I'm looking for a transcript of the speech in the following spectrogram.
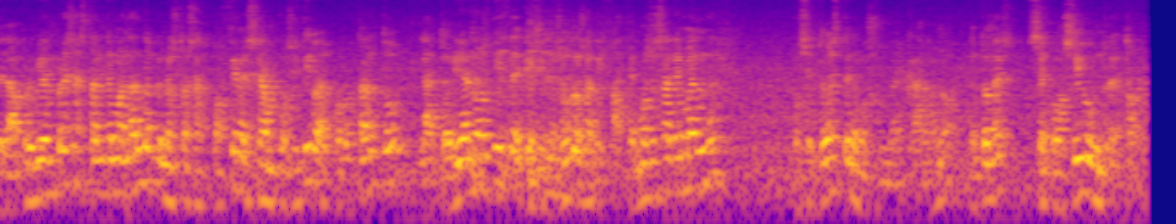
de la propia empresa están demandando que nuestras actuaciones sean positivas. Por lo tanto, la teoría nos dice que si nosotros satisfacemos esa demanda, pues entonces tenemos un mercado, ¿no? Entonces se consigue un retorno.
